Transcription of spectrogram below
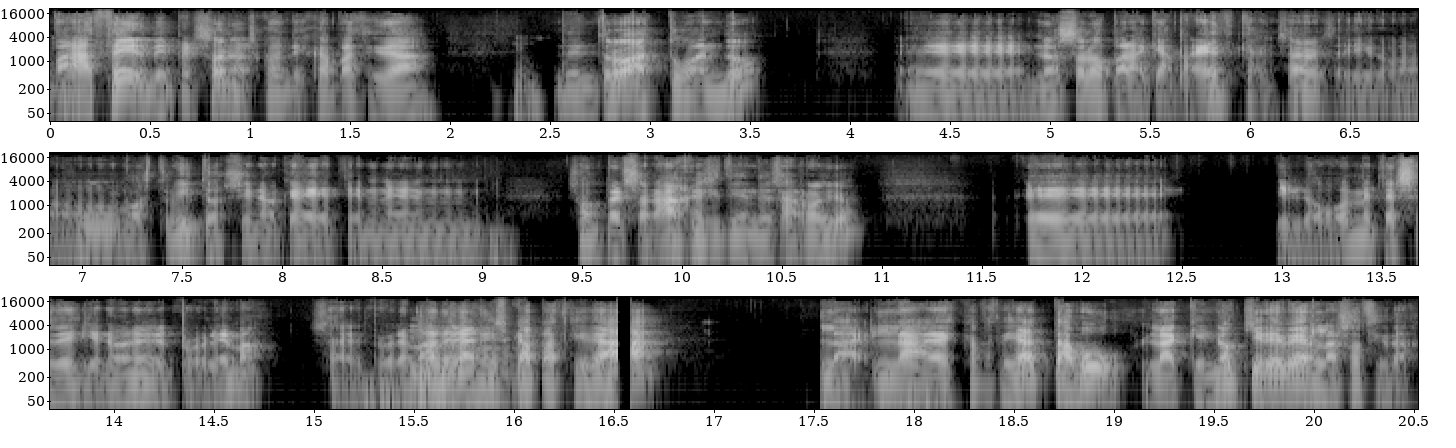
para hacer de personas con discapacidad dentro actuando. eh, no solo para que aparezcan, ¿sabes? Ahí como monstruitos, sino que tienen. son personajes y tienen desarrollo. eh, y luego meterse de lleno en el problema. O sea, el problema No, de la no. discapacidad. La, la discapacidad tabú, la que no quiere ver la sociedad.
